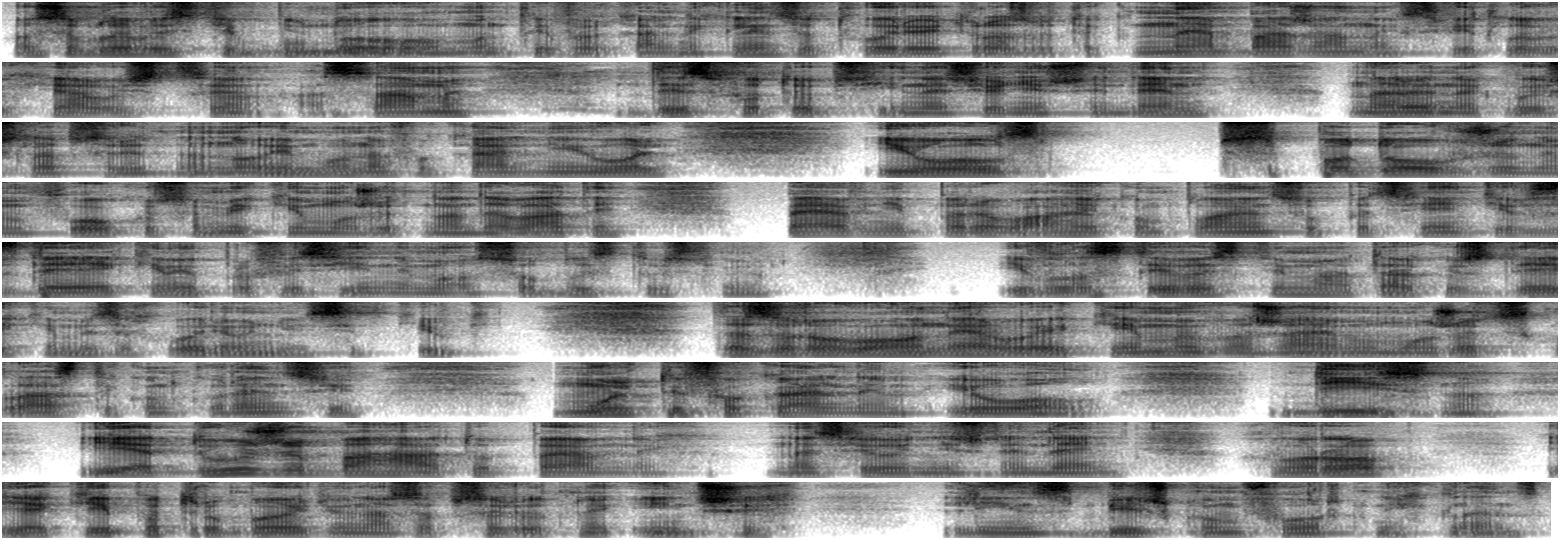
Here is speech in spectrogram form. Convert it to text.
Особливості будови мультифокальних лінз утворюють розвиток небажаних світлових явищ, а саме дисфотопсії. На сьогоднішній день на ринок вийшли абсолютно нові монофокальні іол, іол з, з подовженим фокусом, які можуть надавати певні переваги комплайнсу пацієнтів з деякими професійними особистостями і властивостями, а також з деякими захворюваннями сітківки та зорового нерву, які ми вважаємо можуть скласти конкуренцію мультифокальним іол. Дійсно, Є дуже багато певних на сьогоднішній день хвороб, які потребують у нас абсолютно інших лінз, більш комфортних лінз.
